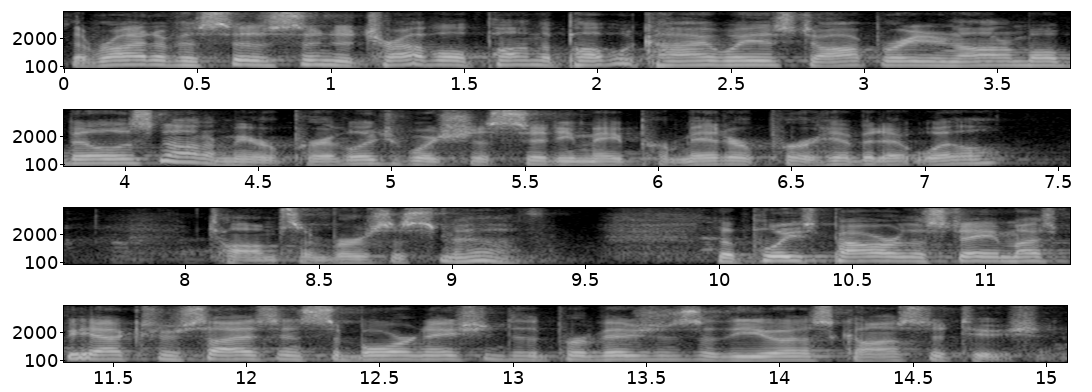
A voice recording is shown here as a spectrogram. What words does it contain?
The right of a citizen to travel upon the public highways to operate an automobile is not a mere privilege which the city may permit or prohibit at will. Thompson versus Smith. The police power of the state must be exercised in subordination to the provisions of the U.S. Constitution.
